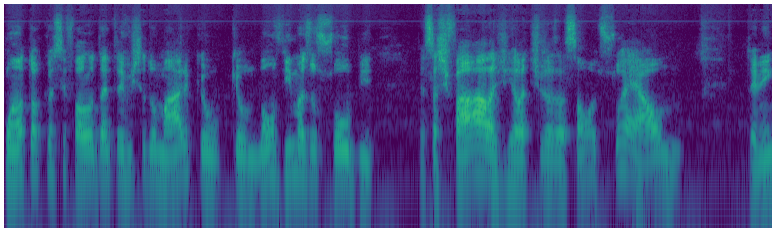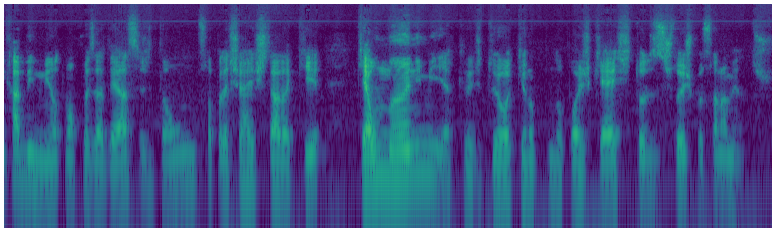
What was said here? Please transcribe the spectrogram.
quanto ao que você falou da entrevista do Mário, que eu, que eu não vi, mas eu soube essas falas de relativização, é surreal, não tem nem cabimento uma coisa dessas, então só para deixar registrado aqui, que é unânime, acredito eu, aqui no, no podcast, todos esses dois posicionamentos.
